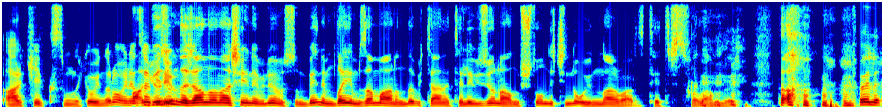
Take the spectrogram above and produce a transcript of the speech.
arcade kısmındaki oyunları Aa, oynatabiliyor. Gözümde canlanan şey ne biliyor musun? Benim dayım zamanında bir tane televizyon almıştı. Onun içinde oyunlar vardı. Tetris falan böyle. Böyle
